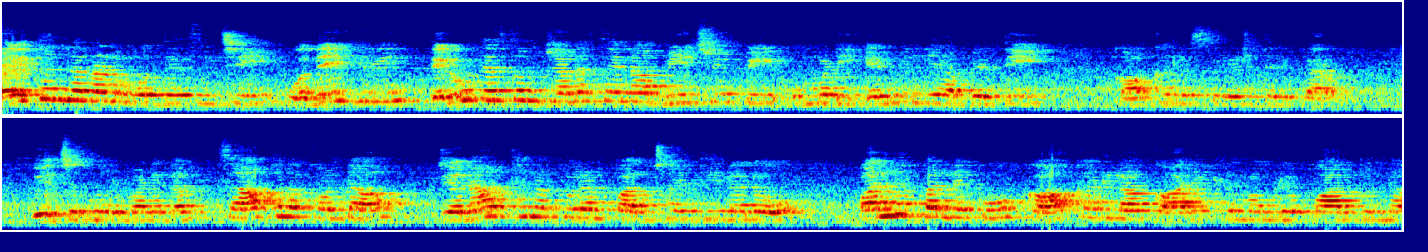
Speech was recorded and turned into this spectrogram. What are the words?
రైతన్నలను ఉద్దేశించి ఉదయగిరి తెలుగుదేశం జనసేన బీజేపీ ఉమ్మడి ఎమ్మెల్యే అభ్యర్థి కాకర్ల సురేష్ తెలిపారు. విజమూరు మండలం చాకలకొండ జనార్దనపురం పంచాయతీలలో పల్లె పల్లెకు కాకర్ల కార్యక్రమంలో పాల్గొన్న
